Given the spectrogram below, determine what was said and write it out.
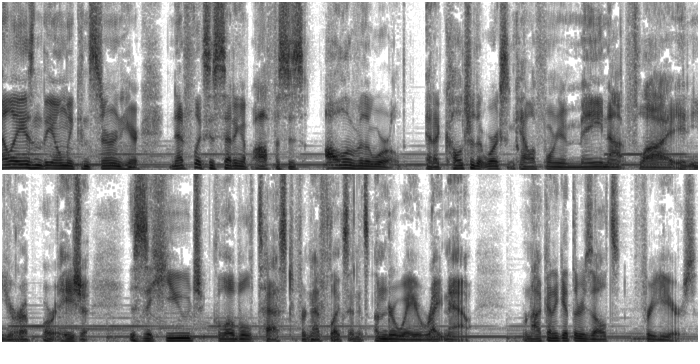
LA isn't the only concern here. Netflix is setting up offices all over the world, and a culture that works in California may not fly in Europe or Asia. This is a huge global test for Netflix, and it's underway right now. We're not going to get the results for years.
